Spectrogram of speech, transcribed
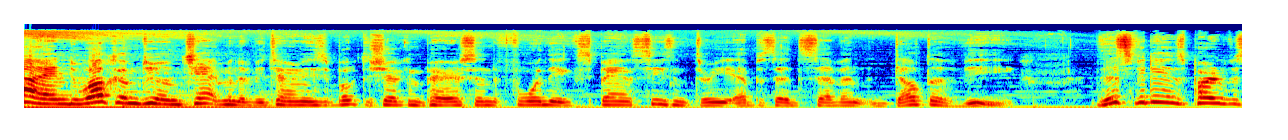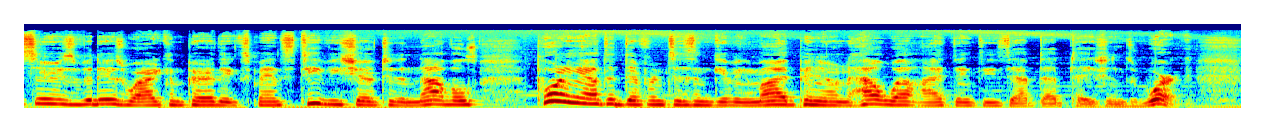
Hi, and welcome to Enchantment of Eternity's book to show comparison for The Expanse Season 3, Episode 7, Delta V. This video is part of a series of videos where I compare The Expanse TV show to the novels, pointing out the differences and giving my opinion on how well I think these adaptations work.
